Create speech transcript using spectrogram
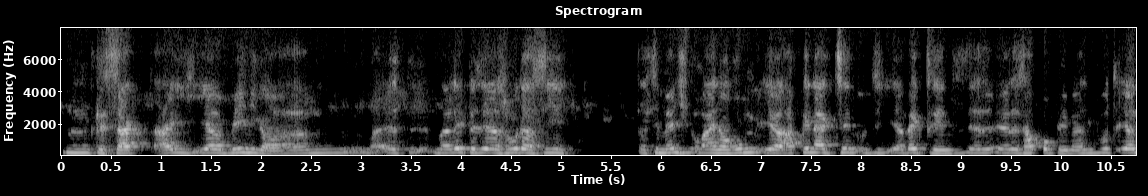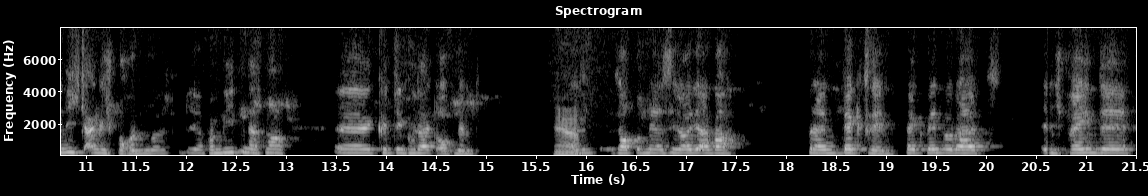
Hm, gesagt eigentlich eher weniger. Ähm, man erlebt es eher so, dass sie dass die Menschen um einen herum eher abgeneigt sind und sich eher wegdrehen. Das ist eher, eher das Hauptproblem. Also wird eher nicht angesprochen. Es wird eher vermieden, dass man äh, den Kontakt aufnimmt. Ja. Also das Hauptproblem ist, dass die Leute einfach von einem wegdrehen, wegwenden oder halt entsprechende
